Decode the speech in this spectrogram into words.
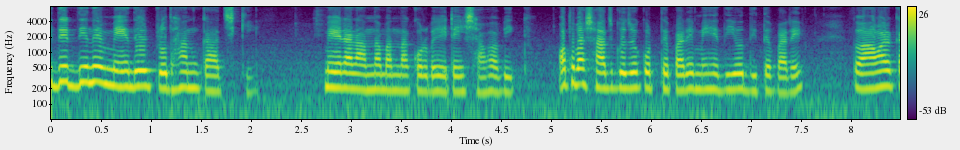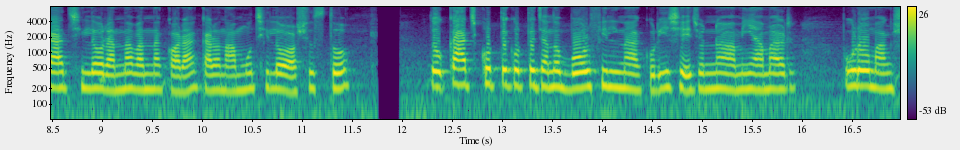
ঈদের দিনে মেয়েদের প্রধান কাজ কি? মেয়েরা রান্না বান্না করবে, এটাই স্বাভাবিক। অথবা সাজগোজও করতে পারে, মেহেদিও দিতে পারে। তো আমার কাজ ছিল রান্না বান্না করা, কারণ আম্মু ছিল অসুস্থ। তো কাজ করতে করতে যেন বোর ফিল না করি, সেই জন্য আমি আমার পুরো মাংস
